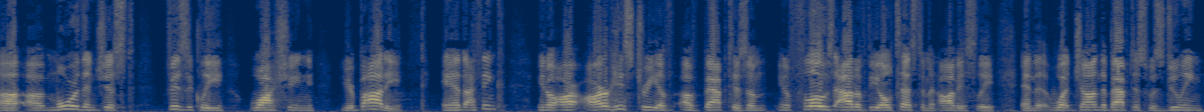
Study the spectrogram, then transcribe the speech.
uh, uh more than just physically washing your body. And I think you know our, our history of, of baptism you know flows out of the Old Testament obviously. And what John the Baptist was doing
